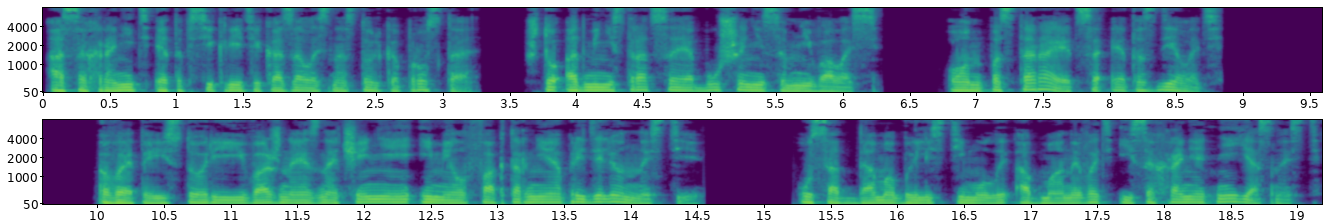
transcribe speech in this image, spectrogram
а сохранить это в секрете казалось настолько просто, что администрация Буша не сомневалась. Он постарается это сделать. В этой истории важное значение имел фактор неопределенности. У Саддама были стимулы обманывать и сохранять неясность.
